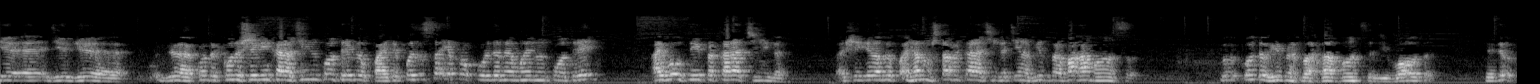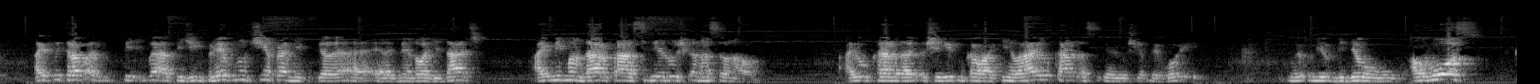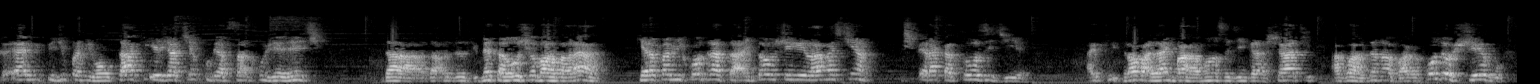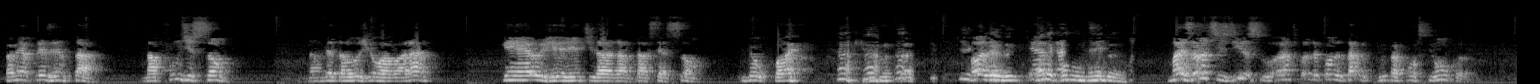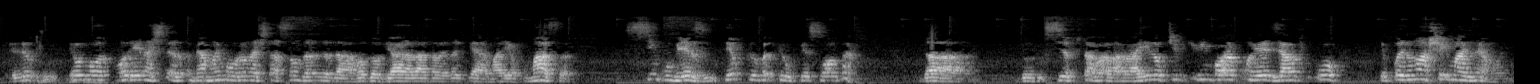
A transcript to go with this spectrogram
de- de- quando, quando eu cheguei em Caratinga, encontrei meu pai. Depois eu saí à procura da minha mãe, não encontrei. Aí voltei para Caratinga. Aí cheguei lá, meu pai já não estava em Caratinga, tinha vindo para Barra Mansa. Quando eu vim para Barra Mansa de volta, entendeu? Aí fui pe- pedir emprego, não tinha para mim, porque eu era menor de idade. Aí me mandaram para a Siderúrgica Nacional. Aí o cara, da, eu cheguei com um cavaquinho lá e o cara da Siderúrgica pegou e me- me deu um almoço, aí me pediu para me voltar, que ele já tinha conversado com o gerente da, da, da de Metalúrgica Barbará, que era para me contratar. Então eu cheguei lá, mas tinha que esperar 14 dias. Aí fui trabalhar em Barra Mansa de engraxate, aguardando a vaga. Quando eu chego para me apresentar na fundição, na Metalúrgica Barbará, quem era o gerente da, da, da sessão? Meu pai. Que Olha, coisa, olha como muda. Mas antes disso, antes, quando, quando eu tava, fui para Porciúncula, entendeu? Eu mo- morei na minha mãe morou na estação da, da- da rodoviária lá da, da Maria Fumaça, cinco meses, o tempo que o, que o pessoal da, da- do, do circo estava lá. Aí eu tive que ir embora com eles, ela ficou, depois eu não achei mais minha mãe.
